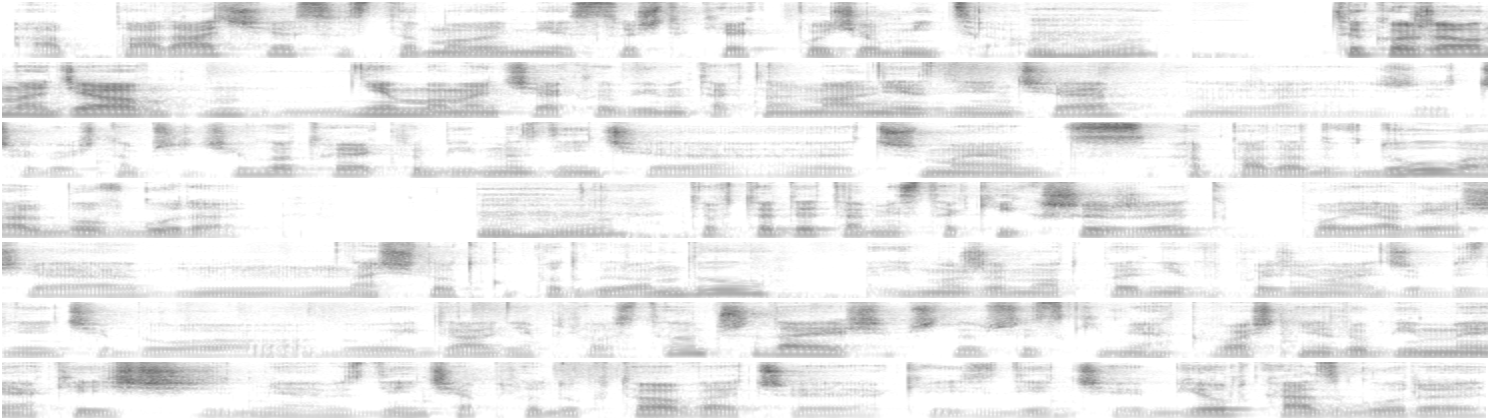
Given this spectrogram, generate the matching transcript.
aparacie systemowym jest coś takiego jak poziomica. Mhm. Tylko, że ona działa nie w momencie, jak robimy tak normalnie zdjęcie, że, że czegoś naprzeciwko, to jak robimy zdjęcie y, trzymając aparat w dół albo w górę. Mhm. to wtedy tam jest taki krzyżyk, pojawia się mm, na środku podglądu i możemy odpowiednio wypoziomować, żeby zdjęcie było, było idealnie proste. No, przydaje się przede wszystkim, jak właśnie robimy jakieś nie wiem, zdjęcia produktowe, czy jakieś zdjęcie biurka z góry.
